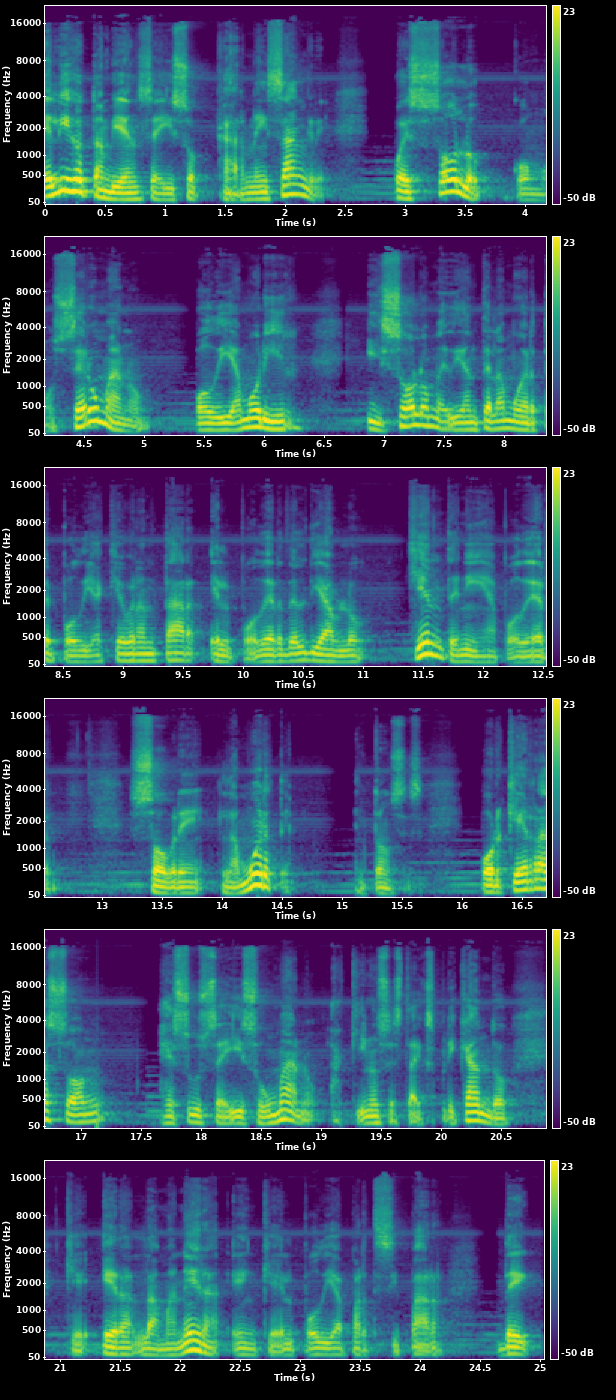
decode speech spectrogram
el Hijo también se hizo carne y sangre, pues solo como ser humano podía morir y solo mediante la muerte podía quebrantar el poder del diablo, quien tenía poder sobre la muerte. Entonces, ¿por qué razón Jesús se hizo humano? Aquí nos está explicando que era la manera en que él podía participar de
